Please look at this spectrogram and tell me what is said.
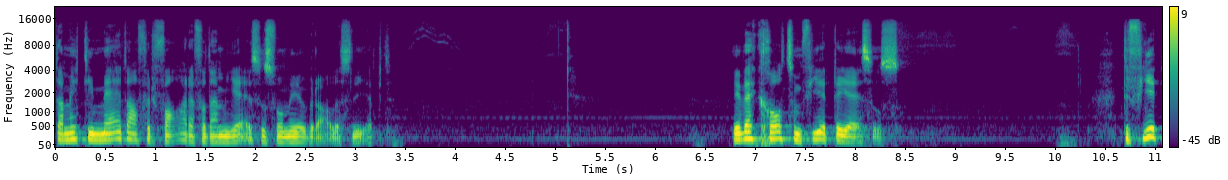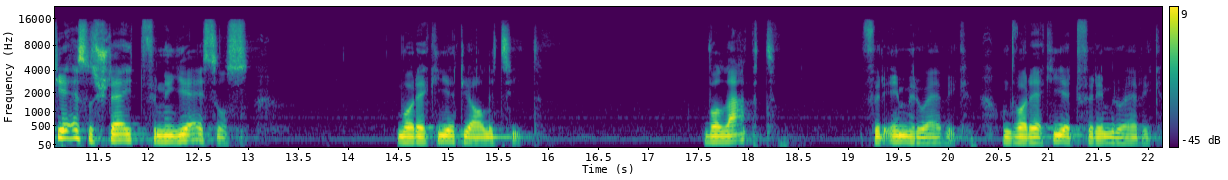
damit ich mehr erfahren von dem Jesus, der mich über alles liebt. Ich werde zum vierten Jesus. Der vierte Jesus steht für einen Jesus, der regiert in alle Zeit. Der lebt für immer und ewig. Und der regiert für immer und ewig.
